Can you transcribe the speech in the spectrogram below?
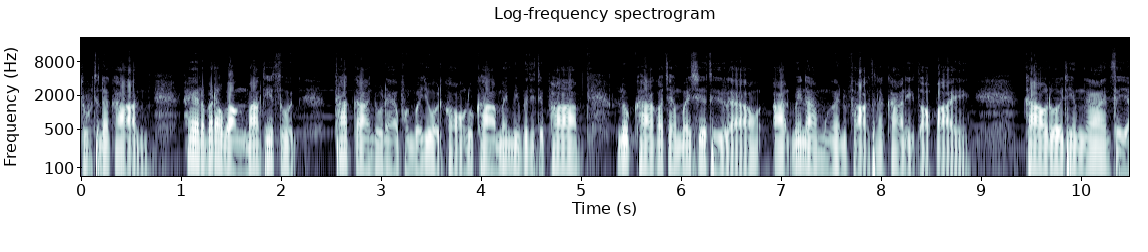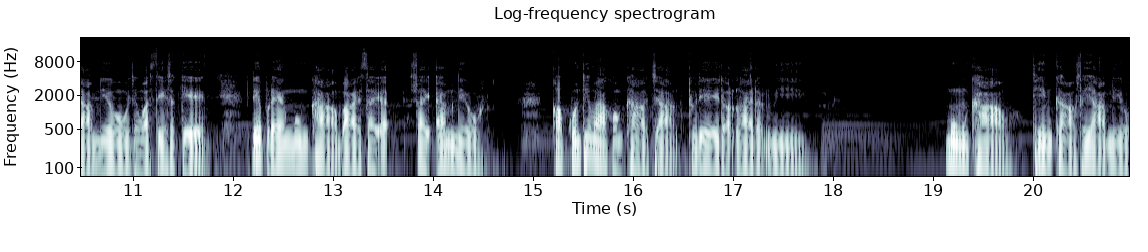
ทุกธนาคาร ให้ระมัดระวังมากที่สุด ถ้าการดูแลผลประโยชน์ของลูกค้าไม่มีประสิทธิภาพ ลูกค้าก็จะไม่เชื่อถือแล้ว อาจไม่นำเงินฝากธนาคารอีกต่อไป ข่าวโดยทีมงานสยามนิวจังหวัดศรีสะเกษเรียบแรงมุมข่าวบายไซไซแอมนิวขอบคุณที่มาของข่าวจาก today.line.me มุมข่าว ทีมข่าวสยามนิว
